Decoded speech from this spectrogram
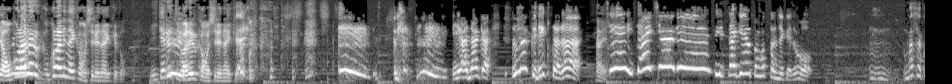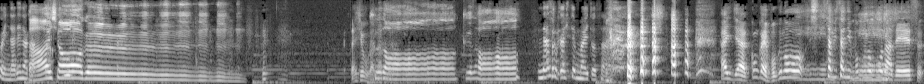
や、怒られる、怒られないかもしれないけど。似てるって言われるかもしれないけど。いや、なんか、うまくできたら、はい。大将軍って言ってあげようと思ったんだけど、うん、まさこになれなかった。大将軍大丈夫かな？くろー、くろー。なんとかして、マイトさん。はい、じゃあ今回僕の、えー久々に僕のコーナーです。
